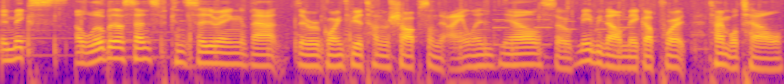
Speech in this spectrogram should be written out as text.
it makes a little bit of sense considering that there are going to be a ton of shops on the island now, so maybe that'll make up for it. Time will tell.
